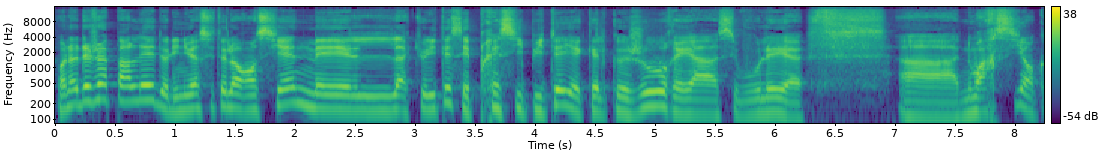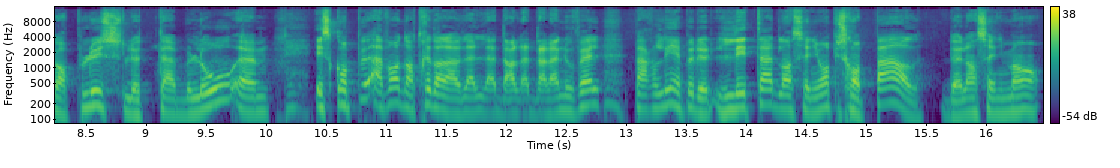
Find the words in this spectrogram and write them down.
On a déjà parlé de l'Université Laurentienne, mais l'actualité s'est précipitée il y a quelques jours et a, si vous voulez, euh, a noirci encore plus le tableau. Euh, est-ce qu'on peut, avant d'entrer dans la, dans la nouvelle, parler un peu de l'état de l'enseignement, puisqu'on parle de l'enseignement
